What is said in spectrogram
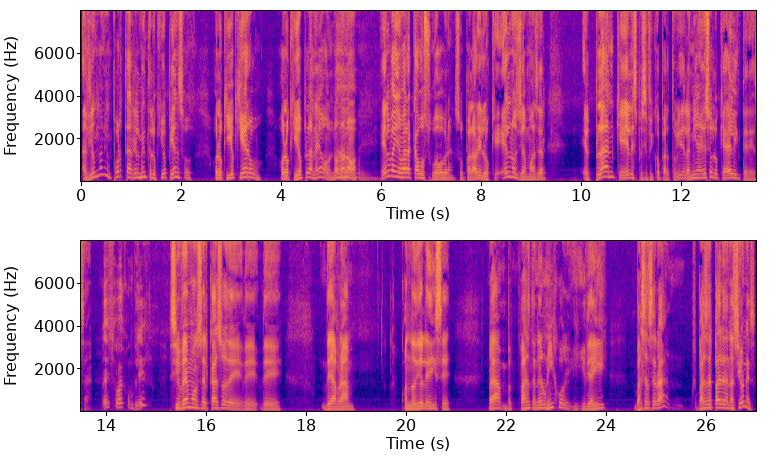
A Dios no le importa realmente lo que yo pienso, o lo que yo quiero, o lo que yo planeo. No, no, no. No. Él va a llevar a cabo su obra, su palabra y lo que Él nos llamó a hacer, el plan que Él especificó para tu vida y la mía, eso es lo que a Él le interesa. Eso va a cumplir. Si vemos el caso de, de, de, de Abraham, cuando Dios le dice, "Va, vas a tener un hijo y, y de ahí vas a ser, va, vas a ser padre de naciones.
